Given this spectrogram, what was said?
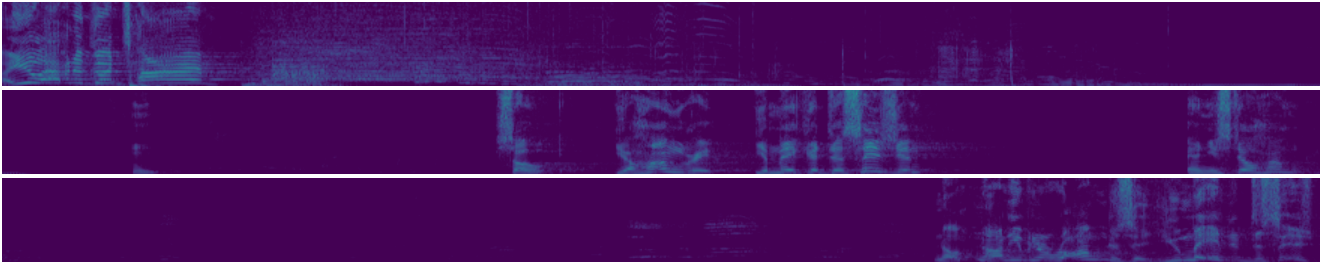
Are you having a good time? So you're hungry, you make a decision, and you're still hungry. No, not even a wrong decision. You made a decision.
